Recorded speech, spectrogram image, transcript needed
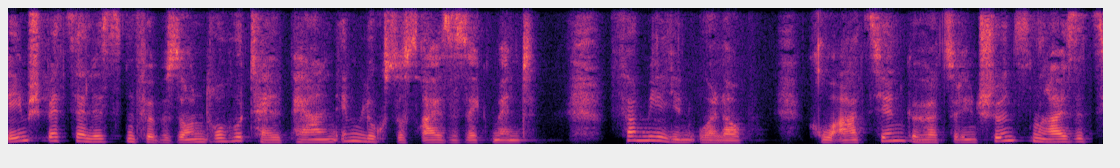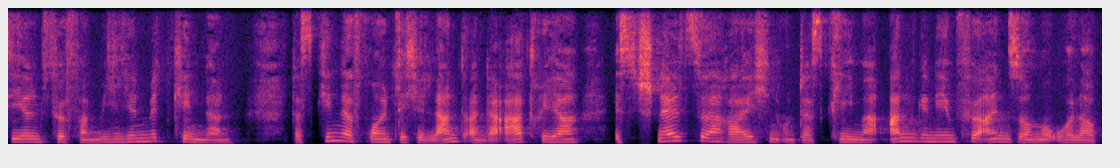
dem Spezialisten für besondere Hotelperlen im Luxusreisesegment. Familienurlaub. Kroatien gehört zu den schönsten Reisezielen für Familien mit Kindern. Das kinderfreundliche Land an der Adria ist schnell zu erreichen und das Klima angenehm für einen Sommerurlaub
